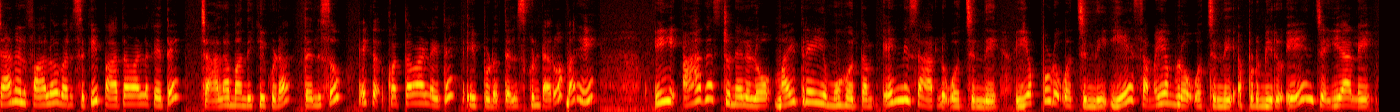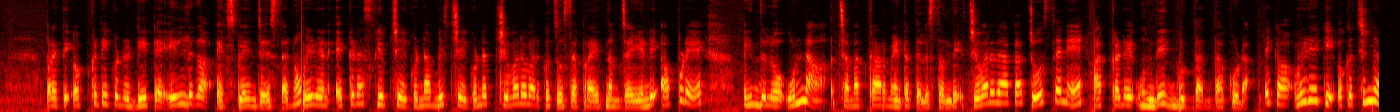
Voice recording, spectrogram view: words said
ఛానల్ ఫాలోవర్స్కి పాత వాళ్ళకైతే చాలా మందికి కూడా తెలుసు. ఇక కొత్త వాళ్ళైతే ఇప్పుడు తెలుసుకుంటారు. మరి ఈ ఆగస్టు నెలలో మైత్రేయ ముహూర్తం ఎన్నిసార్లు వచ్చింది? ఎప్పుడు వచ్చింది? ఏ సమయంలో వచ్చింది? అప్పుడు మీరు ఏం చెయ్యాలి? ప్రతి ఒక్కటి కూడా డీటెయిల్డ్గా ఎక్స్ప్లెయిన్ చేస్తాను. వీడియోని ఎక్కడ స్కిప్ చేయకుండా మిస్ చేయకుండా చివరి వరకు చూసే ప్రయత్నం చేయండి. అప్పుడే ఇందులో ఉన్న చమత్కారం ఏంటో తెలుస్తుంది. చివరి దాకా చూస్తేనే అక్కడే ఉంది గుట్టంతా కూడా. ఇక వీడియోకి ఒక చిన్న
